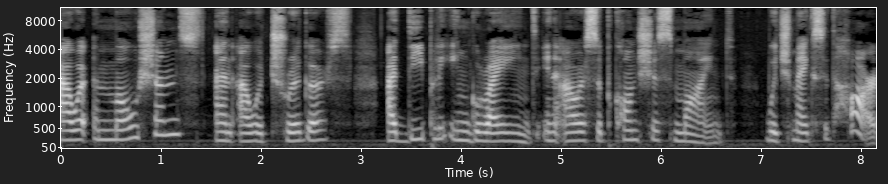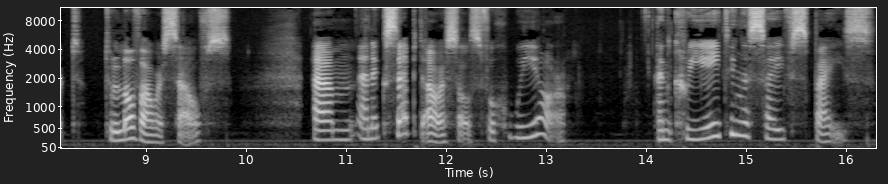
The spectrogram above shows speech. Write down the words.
Our emotions and our triggers are deeply ingrained in our subconscious mind, which makes it hard to love ourselves um, and accept ourselves for who we are. And creating a safe space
